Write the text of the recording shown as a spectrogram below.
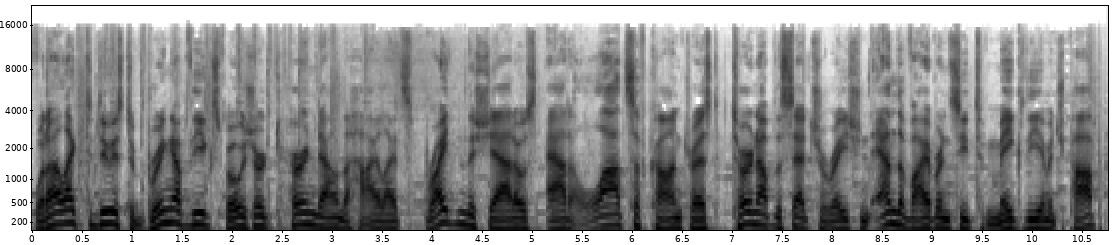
What I like to do is to bring up the exposure, turn down the highlights, brighten the shadows, add lots of contrast, turn up the saturation and the vibrancy to make the image pop,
